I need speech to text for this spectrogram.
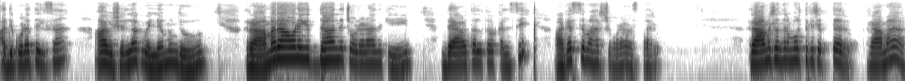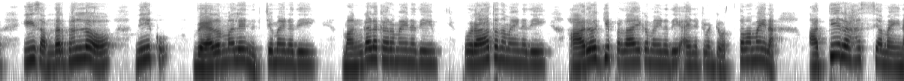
అది కూడా తెలుసా? ఆ విషయంలోకి వెళ్ళే ముందు రామరావణ యుద్ధాన్ని చూడడానికి దేవతలతో కలిసి అగస్త్య మహర్షి కూడా వస్తారు. రామచంద్రమూర్తికి చెప్తారు రామ ఈ సందర్భంలో నీకు వేదం వలె నిత్యమైనది మంగళకరమైనది పురాతనమైనది ఆరోగ్యప్రదాయకమైనది అయినటువంటి ఉత్తమమైన అతి రహస్యమైన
